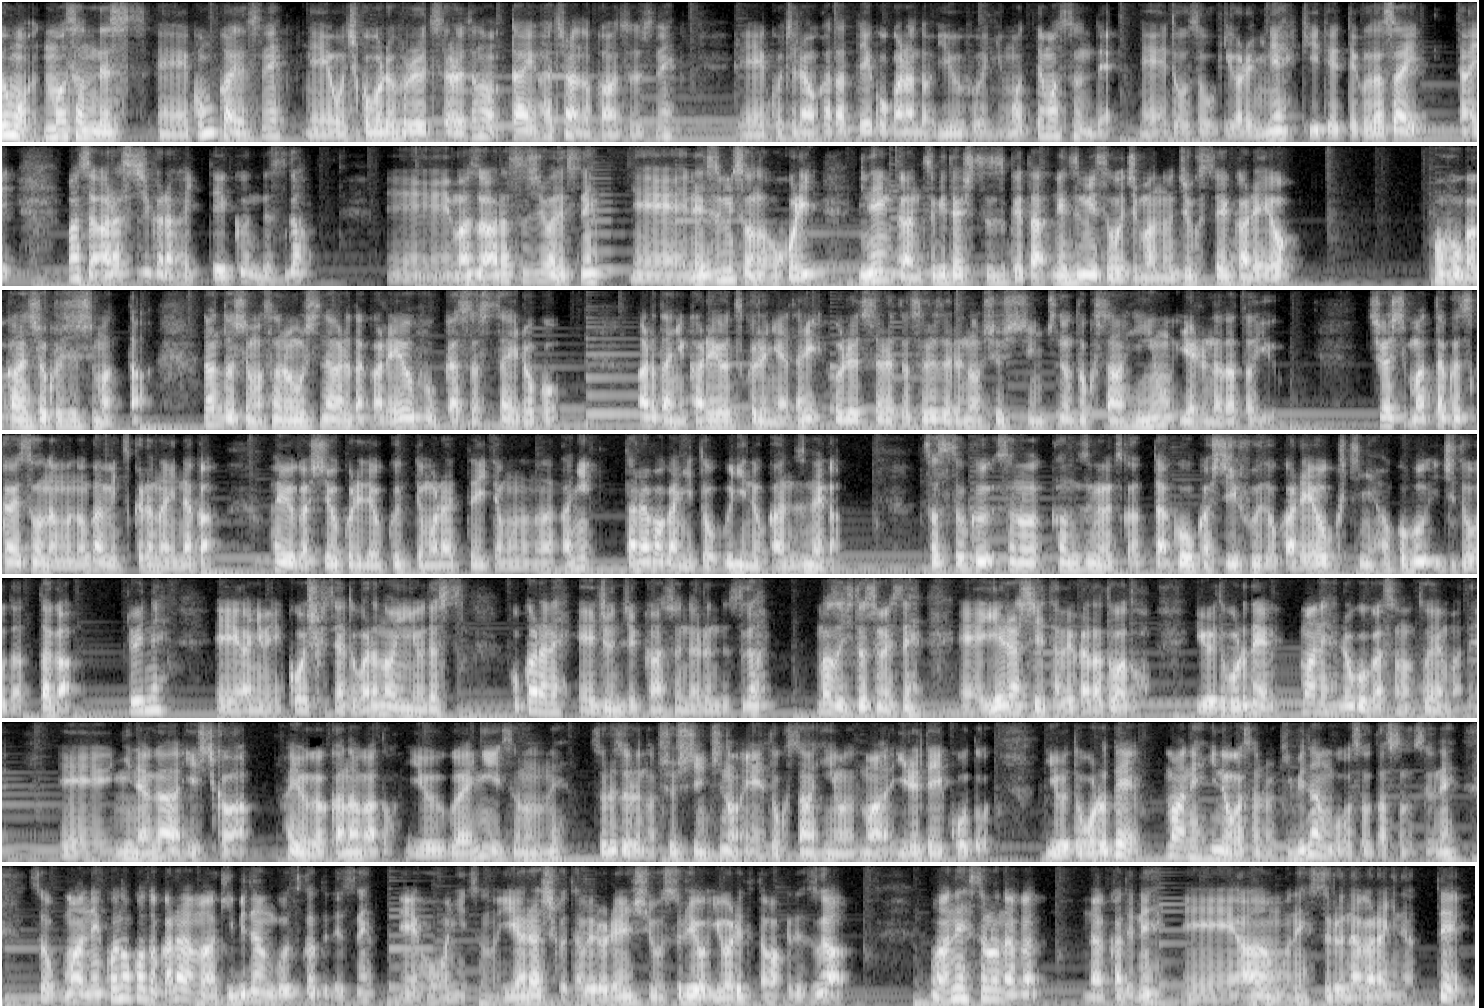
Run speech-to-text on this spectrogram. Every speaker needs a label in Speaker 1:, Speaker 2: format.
Speaker 1: どうも、沼さんです。えー、今回ですね、えー、落ちこぼれフルーツタルトの第8話の感想ですね。えー、こちらを語っていこうかなというふうに思ってますんで、えどうぞお気軽にね、聞いていってください。はい。まず、あらすじから入っていくんですが、えまず、あらすじはですね、えネズミ層の誇り、2年間継ぎ足し続けたネズミ層自慢の熟成カレーを、頬が完食してしまった。何としてもその失われたカレーを復活させたいロコ。新たにカレーを作るにあたり、フルーツタルトそれぞれの出身地の特産品を入れるのだという。しかし全く使えそうなものが見つからない中、ハユが仕送りで送ってもらっていたものの中に、タラバガニとウニの缶詰が、早速その缶詰を使った豪華シーフードカレーを口に運ぶ一同だったが、というね、えー、アニメ公式サイトからの引用です。ここからね、えー、順次感想になるんですが、まず一つ目ですね、えー、家らしい食べ方とはというところで、まあね、ロゴがその富山で、えー、ニナが石川、ハユが神奈川という具合に、そのね、それぞれの出身地の、えー、特産品を、まあ、入れていこうというところで、まあね、イノがそのきびだんごをそう出すんですよね。そう、まあね、このことから、まあ、きびだんごを使ってですね、えー、頬にそのいやらしく食べる練習をするよう言われてたわけですが、まあね、その中中でね、えー、案をね、する流れになって、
